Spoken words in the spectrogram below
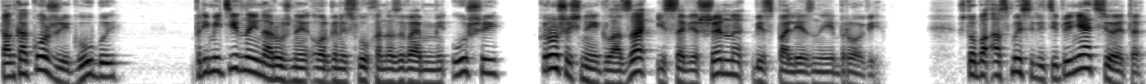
тонкокожие губы, примитивные наружные органы слуха, называемыми уши, крошечные глаза и совершенно бесполезные брови. Чтобы осмыслить и принять все это,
